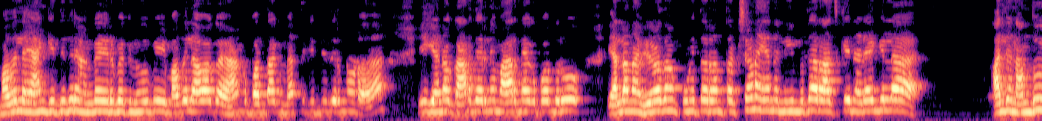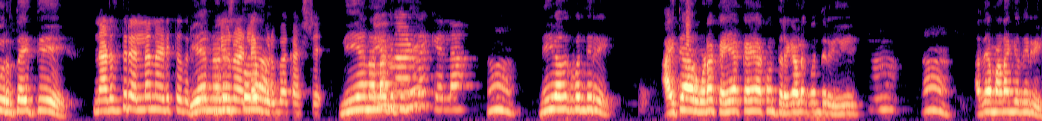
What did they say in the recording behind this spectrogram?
ಮೊದಲ ಹೆಂಗ್ ಇದ್ದಿದ್ರಿ ಹಂಗ ಇರ್ಬೇಕು ನೀವು ಬಿ. ಮೊದಲ ಅವಾಗ ಹಂಗ ಬಂದಾಗ ಮೆತ್ತ ಇದ್ದಿದ್ರಿ ನೋಡ. ಈಗ ಏನೋ ಗಾಣದೇರ್ನಿ ಮಾರ್ನ್ಯಾಗ ಬಂದ್ರು. ಎಲ್ಲ ನಾವ್ ಹೇಳ್ದಂಗ್ ಕುಣಿತಾರ ಅಂದ ತಕ್ಷಣ ಏನ ನಿಮ್ದ ರಾಜಕೀಯ ನಡೆಯಂಗಿಲ್ಲ. ಅಲ್ಲಿ ನಮ್ದು ಇರ್ತೈತಿ. ನಡೆಸಿದ್ರೆ ಎಲ್ಲ ನಡೀತದ್ರಿ. ಏನ್ ನೀವ್ ಅದಕ್ಕೆ ನಡ್ಲೇ ಬಿಡ್ಬೇಕಷ್ಟೇ. ನೀ ಏನಲ್ಲ ಹ್ಮ್ ನೀವ್ ಬಂದಿರಿ? ಐತೆ ಅವ್ರ ಕೂಡ ಕೈ ಕೈ ಹಾಕೊಂಡ್ ತಿರ್ಗಾಳಕ್ ಬಂದಿರಿ. ಹ್ಮ್. ಅದೇ ಮಾಡಂಗಿದಿರಿ.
